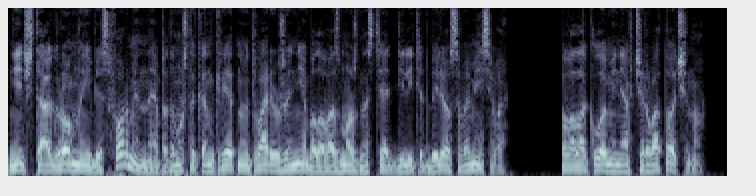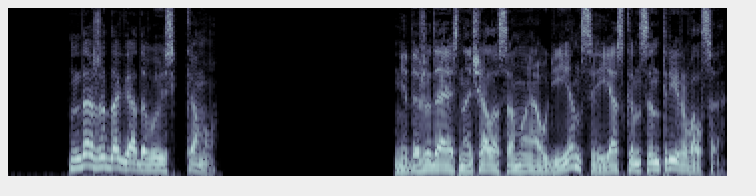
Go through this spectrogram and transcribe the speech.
Нечто огромное и бесформенное, потому что конкретную тварь уже не было возможности отделить от белесого месива, поволокло меня в червоточину. Даже догадываюсь, к кому. Не дожидаясь начала самой аудиенции, я сконцентрировался.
